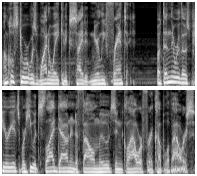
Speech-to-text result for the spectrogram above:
Uncle Stewart was wide awake and excited, nearly frantic. But then there were those periods where he would slide down into foul moods and glower for a couple of hours.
